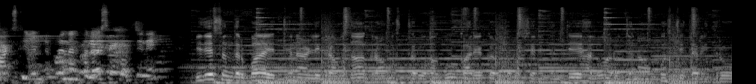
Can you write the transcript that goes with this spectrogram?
ಮಾಡಿಸ್ತೀವಿ ಅಂತ ಕೂಡ ನಾನು ಭರವಸೆ ಕೊಡ್ತೀನಿ. ಇದೇ ಸಂದರ್ಭ ಎತ್ತೇನಹಳ್ಳಿ ಗ್ರಾಮದ ಗ್ರಾಮಸ್ಥರು ಹಾಗೂ ಕಾರ್ಯಕರ್ತರು ಸೇರಿದಂತೆ ಹಲವಾರು ಜನ ಉಪಸ್ಥಿತರಿದ್ದರು.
